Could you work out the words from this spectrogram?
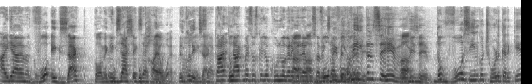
आइडिया आया मेरे को। वो एग्जैक्ट कॉमिक से एग्जैक्ट उठाया हुआ है। बिल्कुल एग्जैक्ट का- नाक में से उसके जो खून वगैरह हाँ, गिर रहा है हाँ, वो सब वो भी exact- वो बिल्कुल भी एकदम सेम वो हाँ, भी सेम तो वो सीन को छोड़ करके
